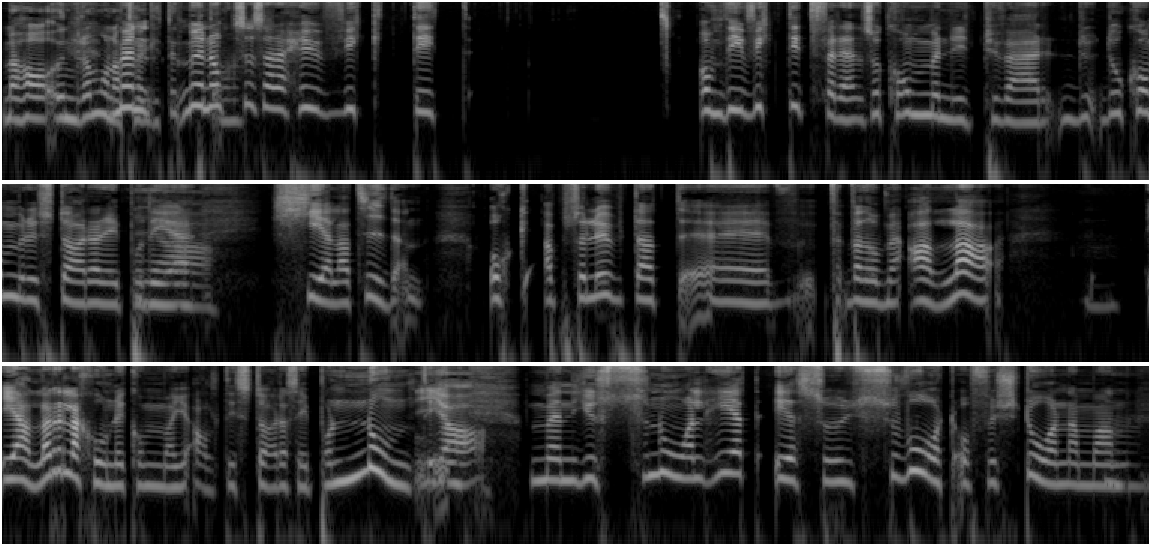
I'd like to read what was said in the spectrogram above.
Men ha, undrar om hon har Men, tagit upp men det. också så här, hur viktigt... Om det är viktigt för en så kommer ni tyvärr, du- då kommer du störa dig på det Ja. hela tiden. Och absolut att, eh, vadå med alla, Mm. i alla relationer kommer man ju alltid störa sig på någonting. Ja. Men just snålhet är så svårt att förstå när man Mm.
